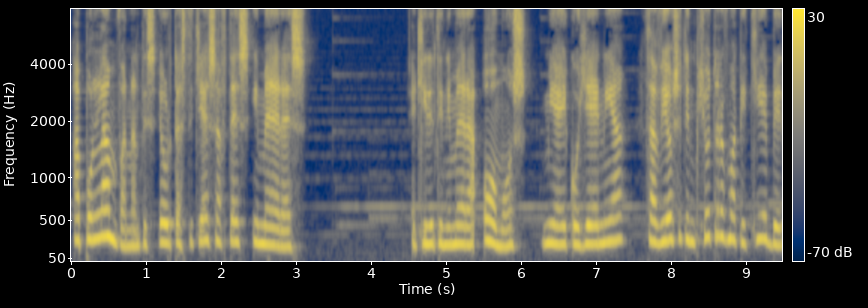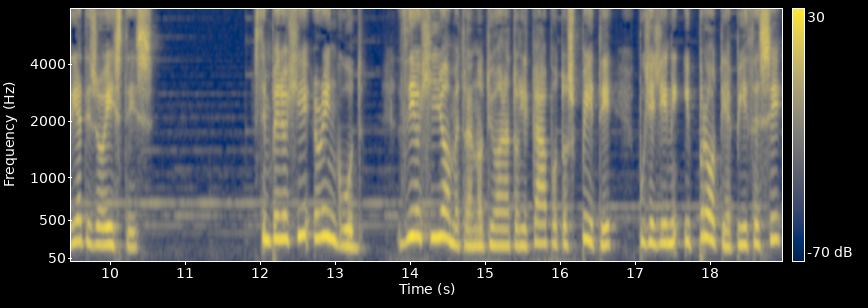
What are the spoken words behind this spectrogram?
απολάμβαναν τις εορταστικές αυτές ημέρες. Εκείνη την ημέρα όμως μια οικογένεια θα βιώσει την πιο τραυματική εμπειρία της ζωής της. Στην περιοχή Ringwood, δύο χιλιόμετρα νοτιοανατολικά από το σπίτι που είχε γίνει η πρώτη επίθεση,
